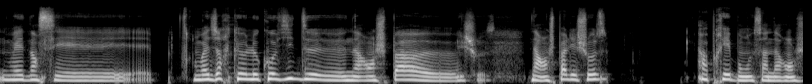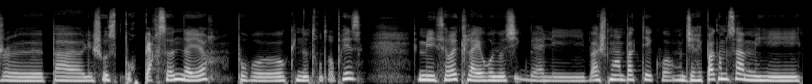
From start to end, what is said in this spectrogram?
Ouais, non, c'est. On va dire que le Covid euh, n'arrange pas. euh, Les choses. n'arrange pas les choses. Après, bon, ça n'arrange euh, pas les choses pour personne d'ailleurs, pour euh, aucune autre entreprise. Mais c'est vrai que l'aéronautique, ben, elle est vachement impactée, quoi. On dirait pas comme ça, mais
